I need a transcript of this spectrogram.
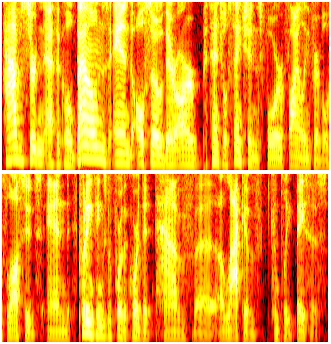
have certain ethical bounds, and also there are potential sanctions for filing frivolous lawsuits and putting things before the court that have uh, a lack of complete basis.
